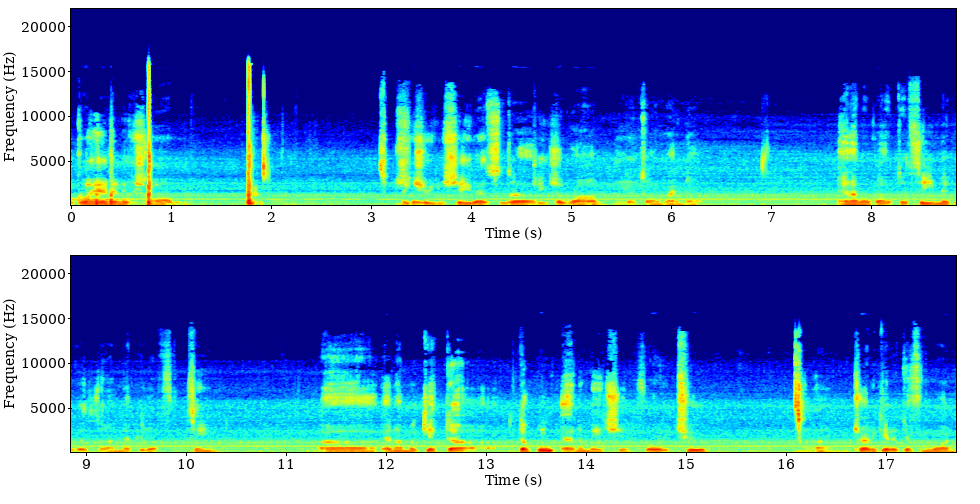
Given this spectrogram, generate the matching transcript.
uh, go ahead and um, make So sure you see that's the, the ROM that's on right now. And I'm about to theme it with uh, Nebula theme. Uh, and I'm gonna get the the boot animation for it too. Um, try to get a different one.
